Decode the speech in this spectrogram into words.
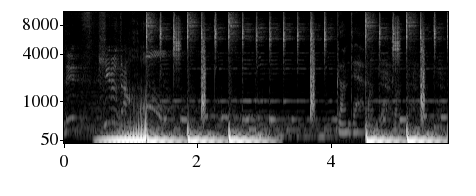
Let's kill the whole. Gundam. dead.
